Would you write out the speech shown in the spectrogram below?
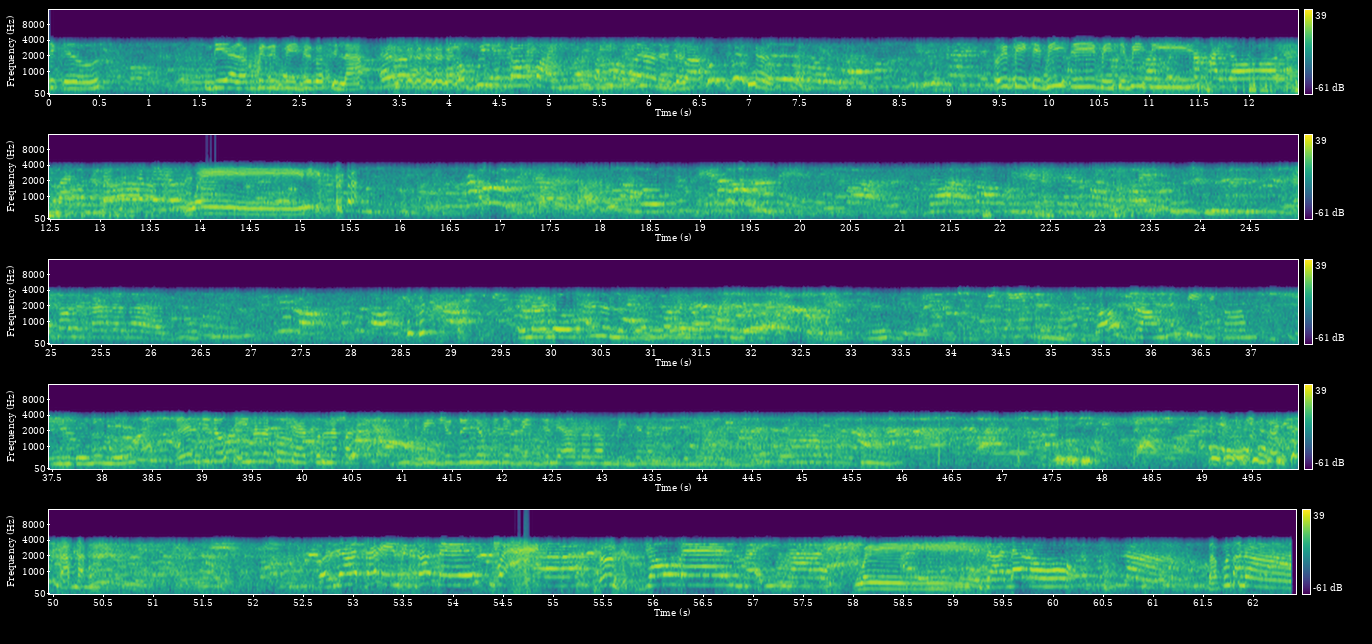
eh. oh. Hindi alam, binibidyo ko sila. Uy, busy, busy, busy, busy. Ko na nagdududa na Wow, brown yung silicone. Ang gulo, no? Ayan, dinutiin na lang sa cellphone na pala. Binibidyo dun yung binibidyo ni ano ng video ng video.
